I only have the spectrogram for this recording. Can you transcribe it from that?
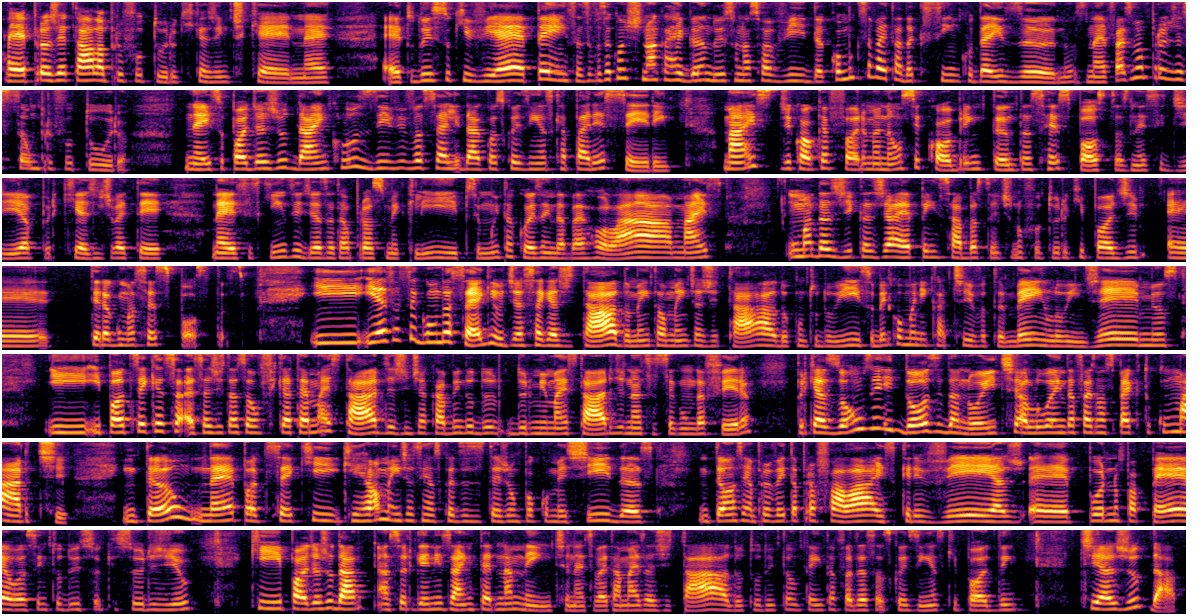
é, projetá-la para o futuro, o que, que a gente quer, né? É, tudo isso que vier, pensa, se você continuar carregando isso na sua vida, como que você vai estar daqui 5, 10 anos, né? Faz uma projeção para o futuro, né? Isso pode ajudar, inclusive, você a lidar com as coisinhas que aparecerem. Mas, de qualquer forma, não se cobrem tantas respostas nesse dia, porque a gente vai ter, né, esses 15 dias até o próximo eclipse, muita coisa ainda vai rolar, mas uma das dicas já é pensar bastante no futuro que pode é, ter algumas respostas. E, e, essa segunda segue, o dia segue agitado, mentalmente agitado, com tudo isso, bem comunicativo também, lua em gêmeos. E, e pode ser que essa, essa, agitação fique até mais tarde, a gente acaba indo dormir mais tarde nessa segunda-feira, porque às 11 e 12 da noite a lua ainda faz um aspecto com Marte. Então, né, pode ser que, que realmente assim as coisas estejam um pouco mexidas. Então, assim, aproveita para falar, escrever, é, pôr no papel, assim, tudo isso que surgiu que pode ajudar a se organizar internamente, né? Você vai estar mais agitado, tudo, então tenta fazer essas coisinhas que podem te ajudar.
